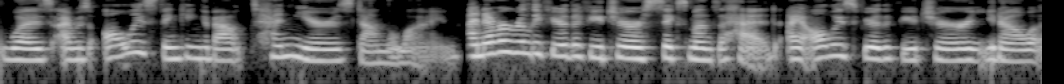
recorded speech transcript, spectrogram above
was I was always thinking about 10 years down the line. I never really fear the future six months ahead. I always fear the future, you know,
